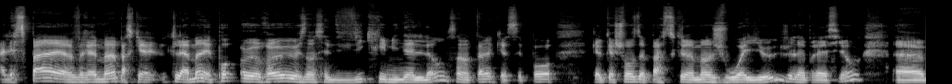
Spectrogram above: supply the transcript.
elle espère vraiment, parce que clairement, elle n'est pas heureuse dans cette vie criminelle-là. On s'entend que c'est pas quelque chose de particulièrement joyeux, j'ai l'impression. Euh,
